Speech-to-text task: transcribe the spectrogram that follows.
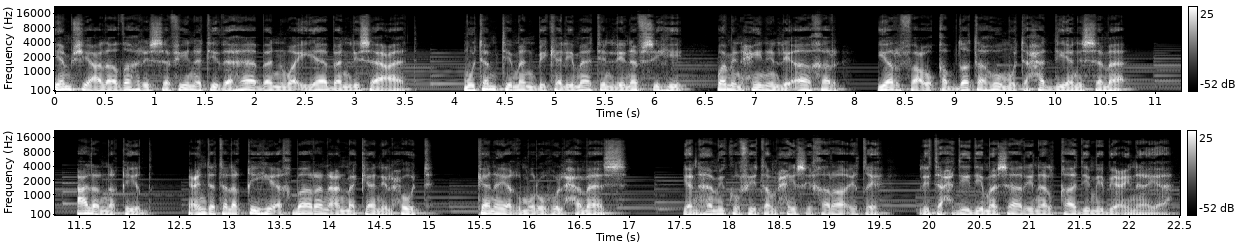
يمشي على ظهر السفينة ذهابا وايابا لساعات متمتما بكلمات لنفسه ومن حين لآخر يرفع قبضته متحديا السماء. على النقيض عند تلقيه اخبارا عن مكان الحوت كان يغمره الحماس ينهمك في تمحيص خرائطه لتحديد مسارنا القادم بعناية.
